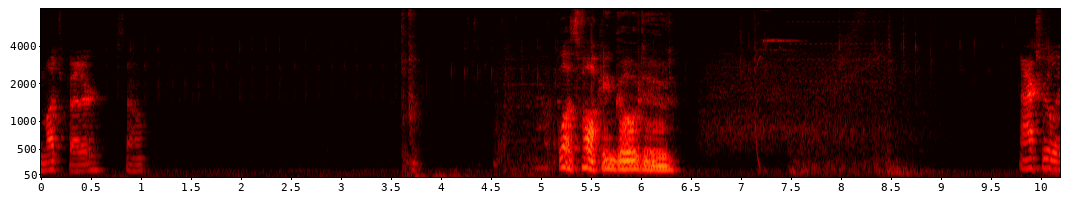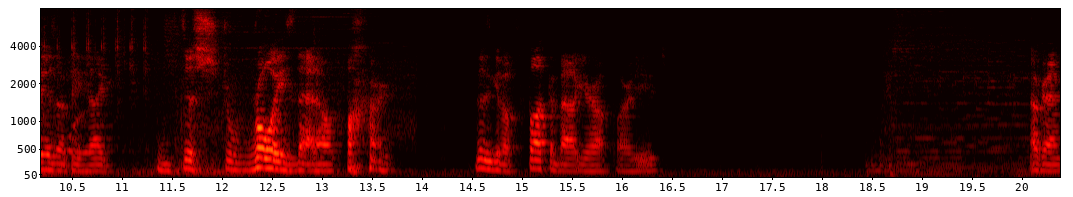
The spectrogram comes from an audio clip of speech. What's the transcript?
much better, so. Let's fucking go, dude! Axe really is OP, like, destroys that health bar. Doesn't give a fuck about your health bar, dude. Okay.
